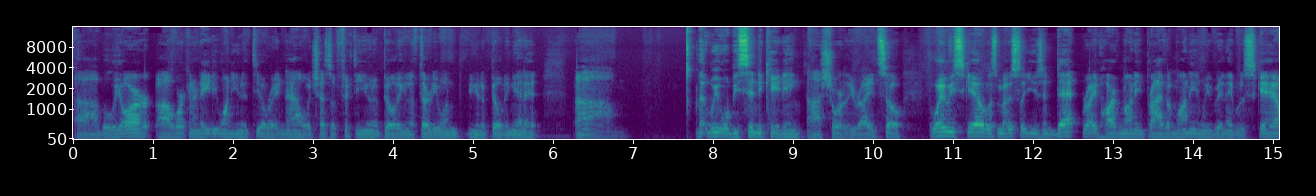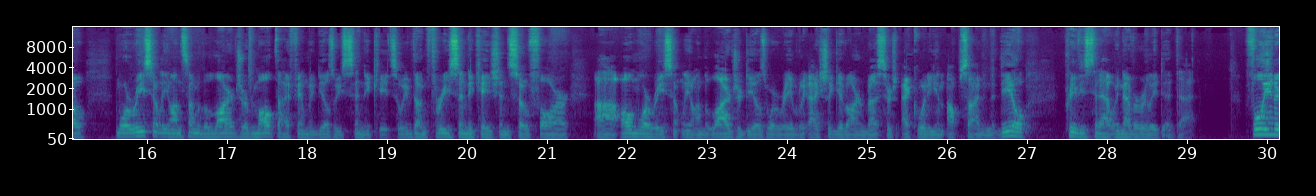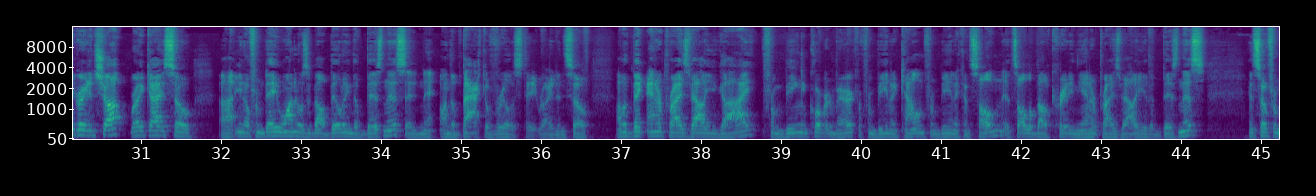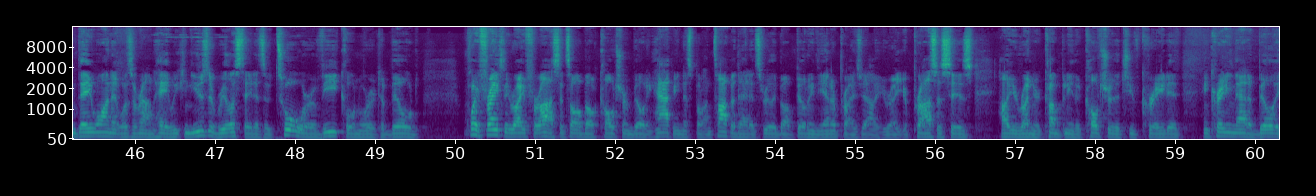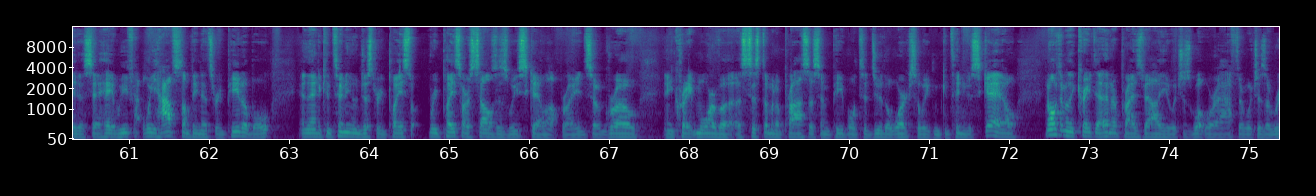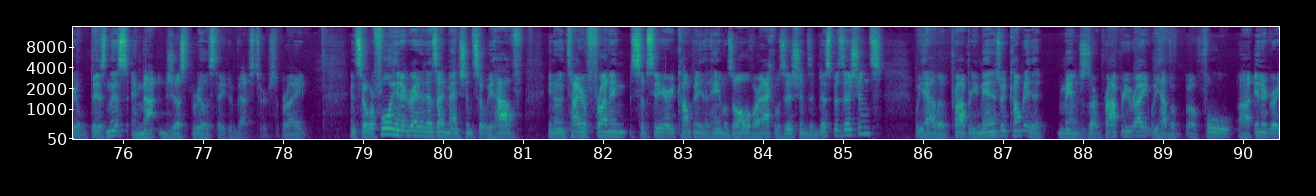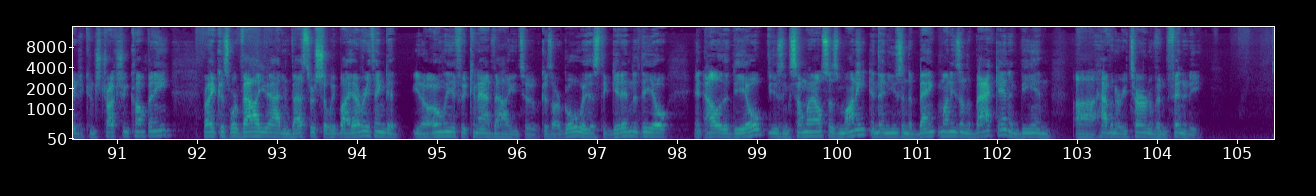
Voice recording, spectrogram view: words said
Uh, but we are uh, working an 81 unit deal right now, which has a 50 unit building and a 31 unit building in it um, that we will be syndicating uh, shortly, right? So the way we scaled was mostly using debt, right? Hard money, private money, and we've been able to scale more recently on some of the larger multi-family deals we syndicate. So we've done three syndications so far, uh, all more recently on the larger deals where we're able to actually give our investors equity and upside in the deal. Previous to that, we never really did that. Fully integrated shop, right, guys? So, uh, you know, from day one, it was about building the business and on the back of real estate, right? And so I'm a big enterprise value guy from being in corporate America, from being an accountant, from being a consultant. It's all about creating the enterprise value of the business and so from day one, it was around, hey, we can use the real estate as a tool or a vehicle in order to build. Quite frankly, right for us, it's all about culture and building happiness. But on top of that, it's really about building the enterprise value, right? Your processes, how you run your company, the culture that you've created, and creating that ability to say, hey, we've we have something that's repeatable, and then continue and just replace replace ourselves as we scale up, right? And so grow and create more of a, a system and a process and people to do the work so we can continue to scale and ultimately create that enterprise value, which is what we're after, which is a real business and not just real estate investors, right? And so we're fully integrated, as I mentioned. So we have you know an entire front end subsidiary company that handles all of our acquisitions and dispositions. We have a property management company that manages our property right. We have a, a full uh, integrated construction company, right? Because we're value add investors, so we buy everything that you know only if it can add value to. Because our goal is to get in the deal and out of the deal using someone else's money and then using the bank monies on the back end and being uh, having a return of infinity.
